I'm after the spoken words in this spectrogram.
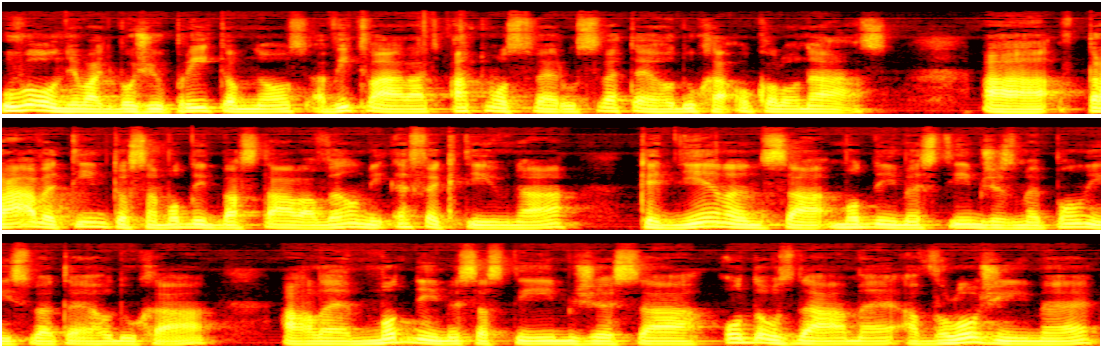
uvoľňovať Božiu prítomnosť a vytvárať atmosféru Svetého Ducha okolo nás. A práve týmto sa modlitba stáva veľmi efektívna, keď nielen sa modlíme s tým, že sme plní Svetého Ducha, ale modlíme sa s tým, že sa odovzdáme a vložíme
